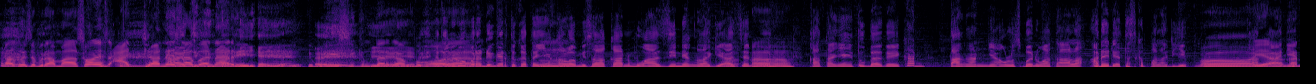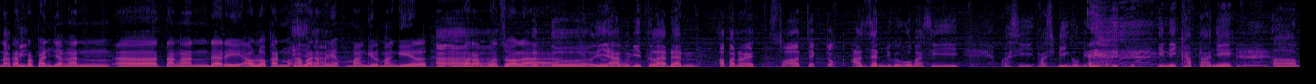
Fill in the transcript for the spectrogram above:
kagak usah beramal soleh ajannya Ajan. sabanari. Iya, iya. Berisik ntar Iya, iya. kampung Eh, Tapi orang. gue pernah dengar tuh katanya Hmm. kalau misalkan muazin yang lagi azan Pur, Heeh. katanya itu bagaikan tangannya Allah Subhanahu wa taala ada di atas kepala dia pur. Oh iya, karena kan tapi- perpanjangan eh, tangan dari Allah kan apa Iya. namanya manggil-manggil Heeh. orang buat sholat. Betul, gitu. ya begitulah dan apa namanya soal cekcok azan juga gue masih masih masih bingung gitu. ini katanya em,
